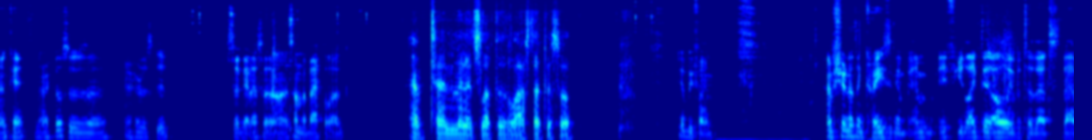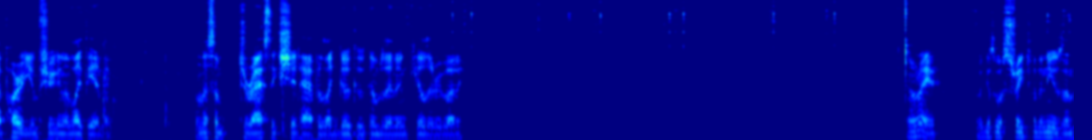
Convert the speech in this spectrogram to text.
Okay, Narcos is uh, I heard it's good. So good. that's uh, it's on the backlog. I have ten minutes left of the last episode. You'll be fine. I'm sure nothing crazy is gonna. Be, if you liked it all the way up to that that part, I'm sure you're gonna like the ending. Unless some drastic shit happens, like Goku comes in and kills everybody. All right, I guess we'll straight for the news then.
